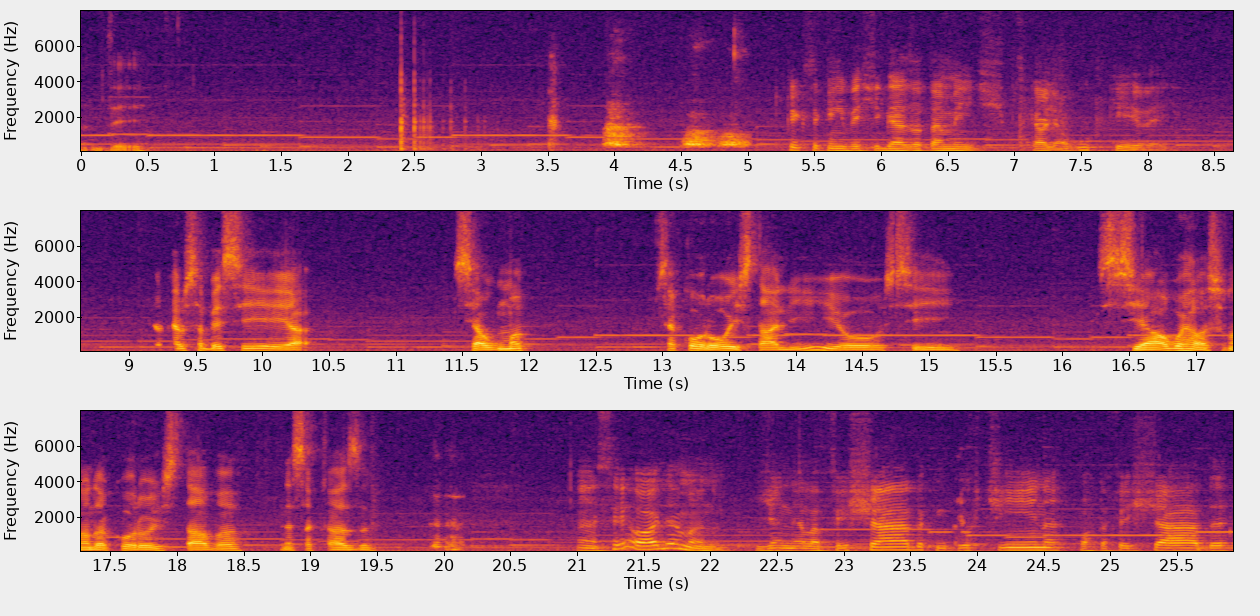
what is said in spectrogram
Cadê? Que, que você quer investigar exatamente? Você quer olhar o que, velho? Eu quero saber se a- se alguma se a coroa está ali ou se se algo relacionado à coroa estava nessa casa. Ah, você olha, mano. Janela fechada, com cortina, porta fechada,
